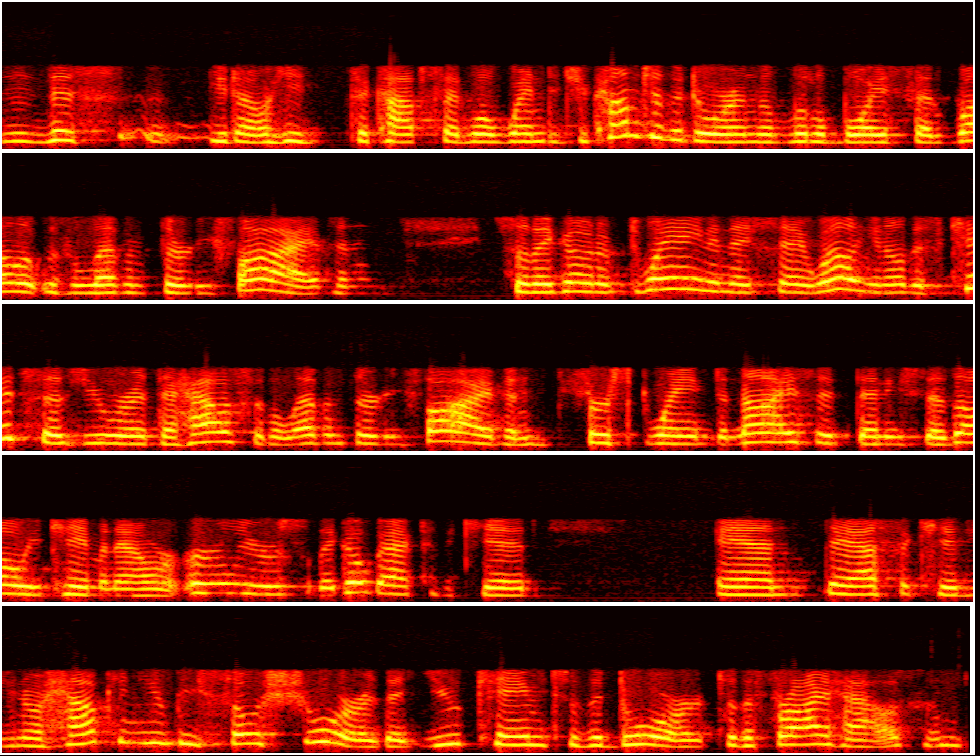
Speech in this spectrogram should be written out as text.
this, you know, he the cop said, "Well, when did you come to the door?" And the little boy said, "Well, it was 11:35." And so they go to Dwayne and they say, "Well, you know, this kid says you were at the house at 11:35." And first Dwayne denies it, then he says, "Oh, he came an hour earlier." So they go back to the kid and they ask the kid, you know, how can you be so sure that you came to the door to the Fry house and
